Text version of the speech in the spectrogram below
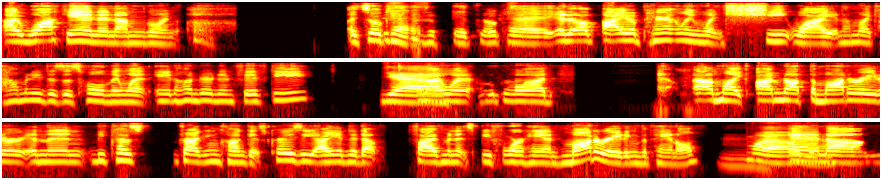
i walk in and i'm going oh, it's okay a- it's okay and uh, i apparently went sheet white and i'm like how many does this hold and they went 850 yeah and I went, oh god. I'm like, I'm not the moderator. And then because Dragon Con gets crazy, I ended up five minutes beforehand moderating the panel. well and Oh, yeah. um,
